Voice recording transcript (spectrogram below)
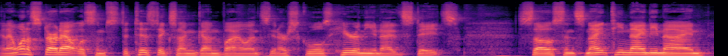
And I want to start out with some statistics on gun violence in our schools here in the United States. So, since 1999,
